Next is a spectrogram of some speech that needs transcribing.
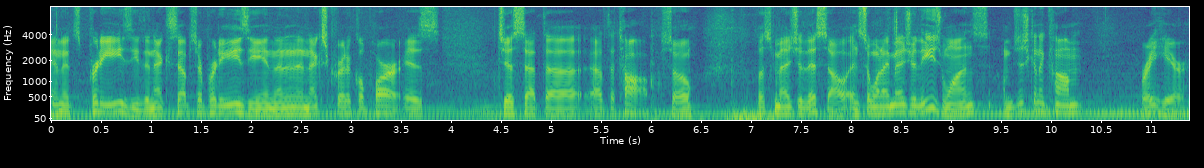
and it's pretty easy. The next steps are pretty easy and then the next critical part is just at the at the top. So let's measure this out. And so when I measure these ones, I'm just gonna come right here?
